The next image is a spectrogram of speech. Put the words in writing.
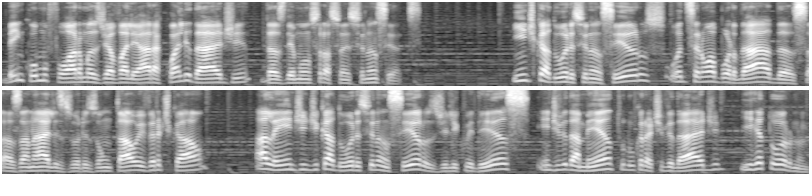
bem como formas de avaliar a qualidade das demonstrações financeiras indicadores financeiros, onde serão abordadas as análises horizontal e vertical, além de indicadores financeiros de liquidez, endividamento, lucratividade e retorno.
